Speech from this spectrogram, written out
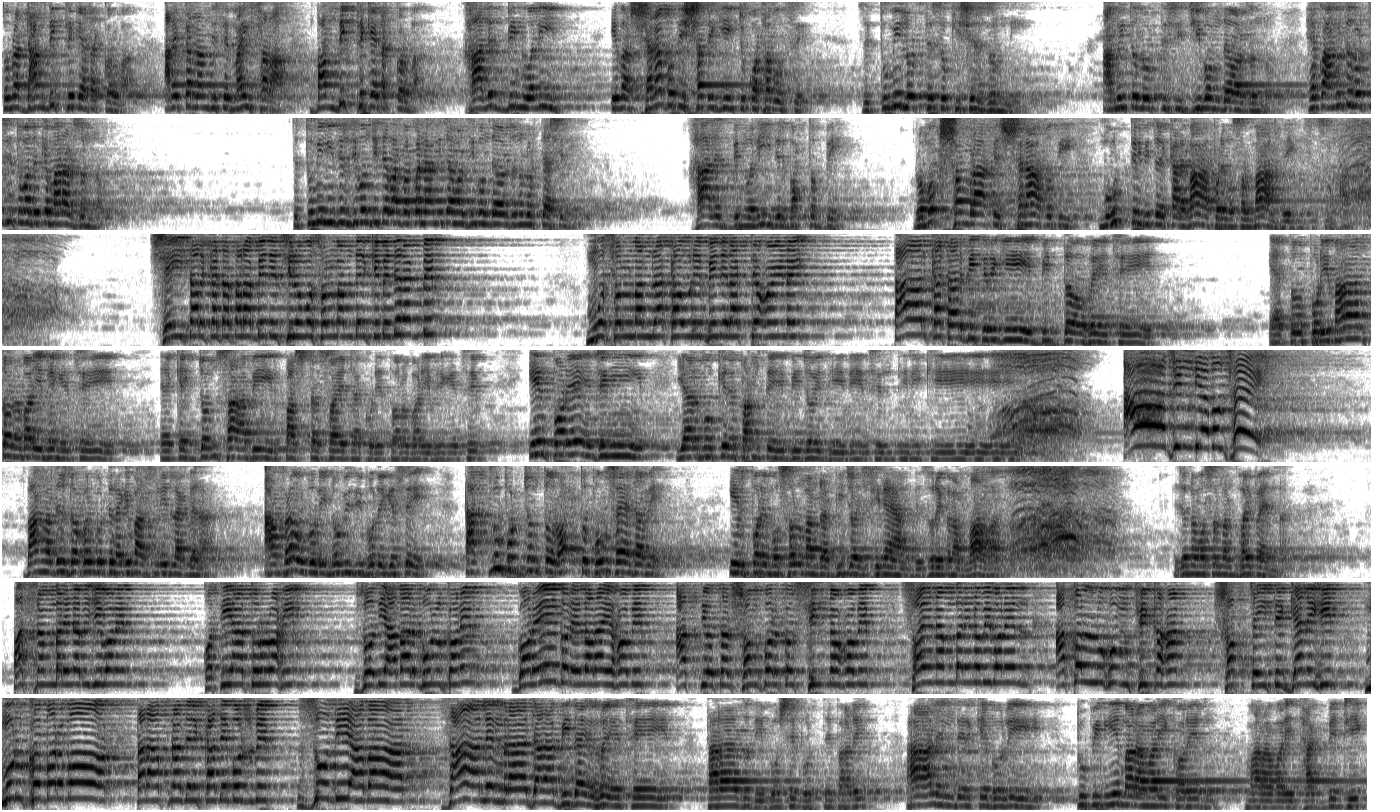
তোমরা ডান দিক থেকে অ্যাটাক করবা। আরেকটার নাম দিছে মাই সারা বাম দিক থেকে অ্যাটাক করবা। খালেদ বিন ওয়ালিদ এবার সেনাপতির সাথে গিয়ে একটু কথা বলছে যে, তুমি লড়তেছো কিসের জন্যে? আমি তো লড়তেছি জীবন দেওয়ার জন্য। হ্যাঁ আমি তো লড়তেছি তোমাদেরকে মারার জন্য। তো তুমি নিজের জীবন দিতে পারবা? কেন আমি তো আমার জীবন দেওয়ার জন্য লড়তে আসিনি। খালেদ বিন ওয়ালিদের বক্তব্যে রোমক সম্রাটের সেনাপতি মুহূর্তের ভিতরে কালেমা পড়ে মুসলমান হয়ে গেছে, সুবহানাল্লাহ। সেই তার কাটা তারা বেঁধেছিল, মুসলমানদেরকে বেঁধে রাখবে। মুসলমানরা কাউরে বেঁধে রাখতে হয় নাই। তার কাটার ভিতরে গিয়ে বিদ্ধ হয়েছে। এত পরিমাণ তরবারি ভেঙেছে। এক একজন সাবির পাঁচটা, ছয়টা করে তরবারি ভেঙেছে। এরপরে যিনি ইয়ার মুখের প্রান্তে বিজয় দিয়ে দিয়েছেন তিনি কি? ইন্ডিয়া বলছে, বাংলাদেশ দখল করতে নাকি পাঁচ মিনিট লাগবে না। আমরাও বলি, নবীজি বলে গেছে টাকলু পর্যন্ত রক্ত পৌঁছায়া যাবে। এরপরে মুসলমানরা বিজয় সিনে আনবে। জোরে আল্লাহ এই মুসলমান ভয় পায় না। পাঁচ নম্বরে নবীজি বলেন কতিয়াতুর রহিম, যদি আবার ভুল করেন, গড়ে গড়ে লড়াই হবে। আত্মীয়তার সম্পর্ক ছিন্ন হবে। ছয় নম্বরে নবী বলেন, আকল্লুহুম ফিকাহান সবচাইতে জ্ঞানহীন মূর্খ বর্বর, তারা আপনাদের কাঁধে বসবে। যদি আবার জালেমরা যারা বিদায় হয়েছে, তারা যদি বসে পড়তে পারে, আলেমদেরকে বলি, টুপি নিয়ে মারামারি করেন, মারামারি থাকবে ঠিক।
